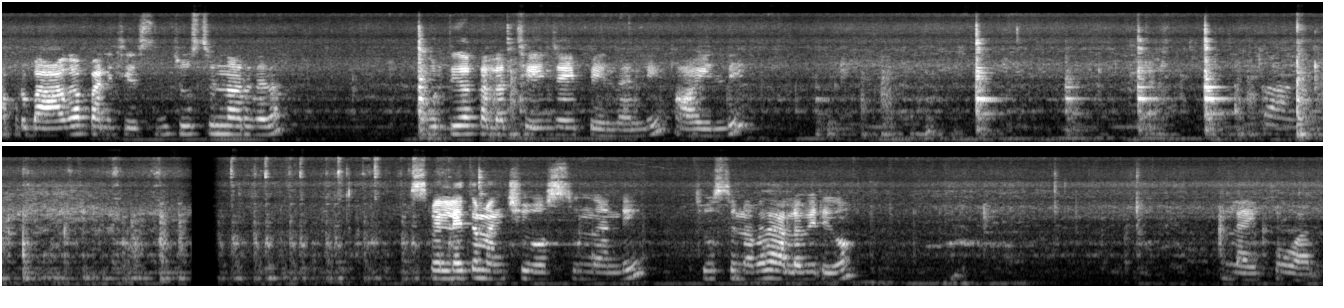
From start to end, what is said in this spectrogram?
అప్పుడు బాగా పనిచేస్తుంది. చూస్తున్నారు కదా? పూర్తిగా కలర్ చేంజ్ అయిపోయిందండి ఆయిల్ది. స్మెల్ అయితే మంచిగా వస్తుందండి. చూస్తున్నారు కదా అల్లవిరిగో. అలా అయిపోవాలి.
